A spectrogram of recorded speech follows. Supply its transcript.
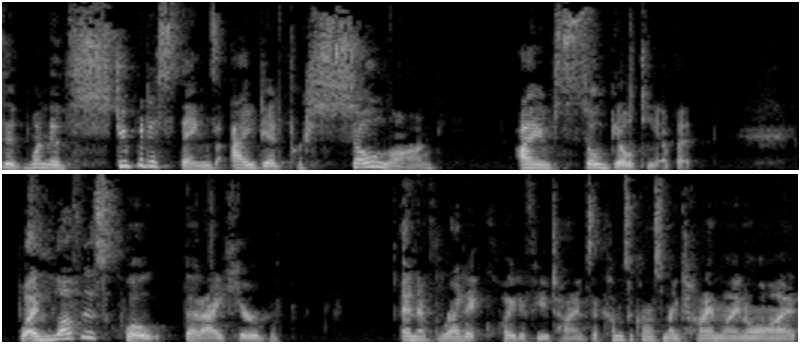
the, one of the stupidest things I did for so long. I am so guilty of it. But I love this quote that I hear and I've read it quite a few times. It comes across my timeline a lot.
